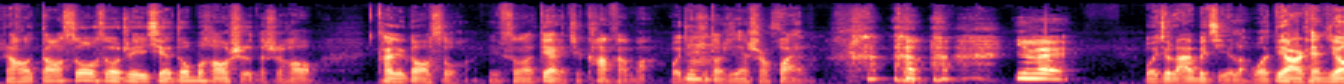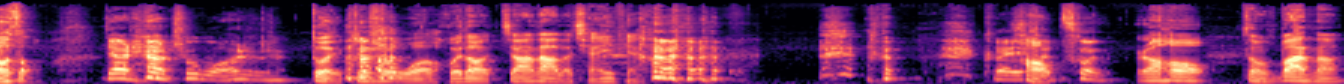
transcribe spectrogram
然后当所有所有这一切都不好使的时候，他就告诉我：“你送到店里去看看吧。”我就知道这件事儿坏了，嗯因为我就来不及了，我第二天就要走。第二天要出国，是不是？对，这是我回到加拿大的前一天。可以，好很寸。然后怎么办呢？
